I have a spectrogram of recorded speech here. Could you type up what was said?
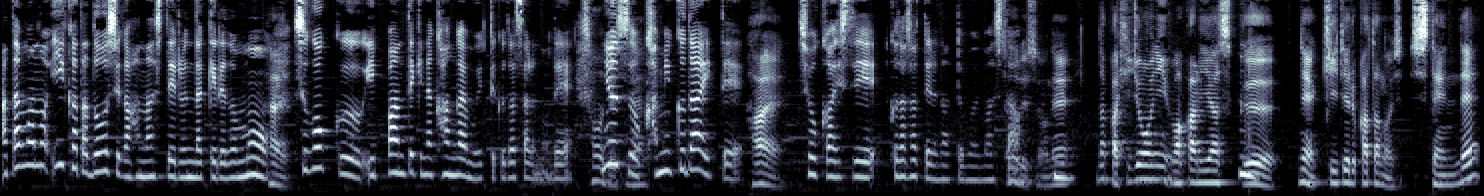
頭のいい方同士が話してるんだけれども、はいすごく一般的な考えも言ってくださるので、そうニュースを噛み砕いてはい。紹介してくださってるなって思いました。そうですよね。なんか非常にわかりやすく、ね、聞いてる方の視点で、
